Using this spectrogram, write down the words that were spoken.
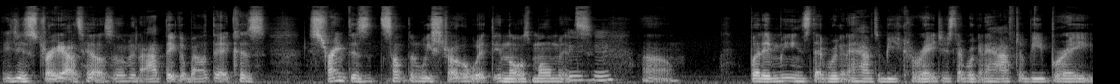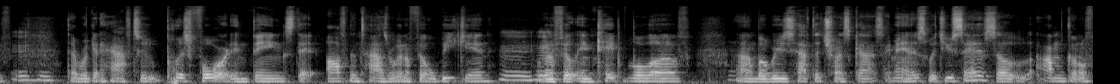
He just straight out tells them. And I think about that because strength is something we struggle with in those moments. Mm-hmm. Um, but it means that we're going to have to be courageous, that we're going to have to be brave, Mm-hmm. that we're going to have to push forward in things that oftentimes we're going to feel weak in, Mm-hmm. we're going to feel incapable of. Um, but we just have to trust God. Say, man, this is what you said, so I'm going to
